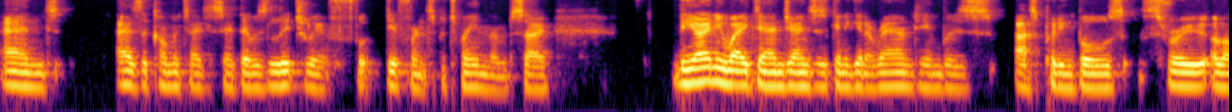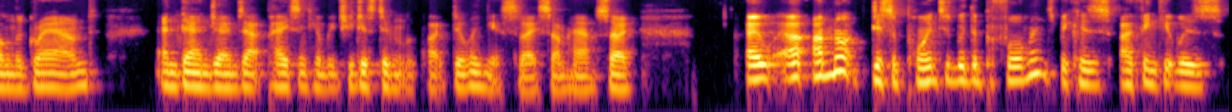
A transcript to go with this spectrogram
And as the commentator said, there was literally a foot difference between them. So the only way Dan James was going to get around him was us putting balls through along the ground and Dan James outpacing him, which he just didn't look like doing yesterday somehow. So I, I'm not disappointed with the performance because I think it was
